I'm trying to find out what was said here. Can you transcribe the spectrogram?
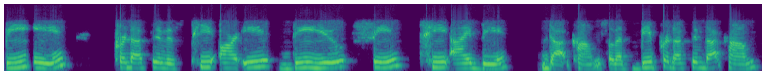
B E Preductive is P R E D U C T I B dot com. So that's dot com,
